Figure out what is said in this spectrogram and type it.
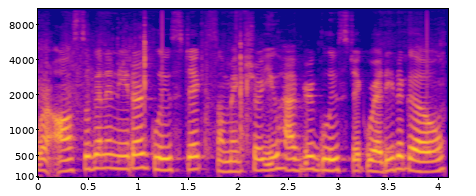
We're also going to need our glue stick, so make sure you have your glue stick ready to go.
